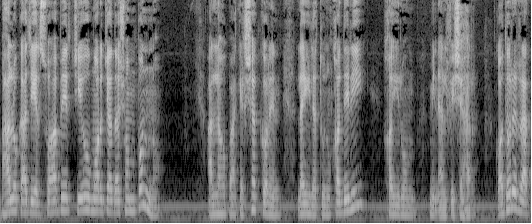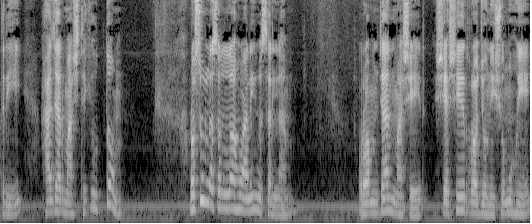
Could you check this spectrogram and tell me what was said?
ভালো কাজের সোয়াবের চেয়েও মর্যাদা সম্পন্ন। আল্লাহ পাক এরশাদ করেন, লাইলাতুল কদেরি খৈরুম মিন আলফি শাহর। কদরের রাত্রি হাজার মাস থেকে উত্তম। রসুল্লা সাল্লাহ আলী ওসাল্লাম রমজান মাসের শেষের রজনী সমূহে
